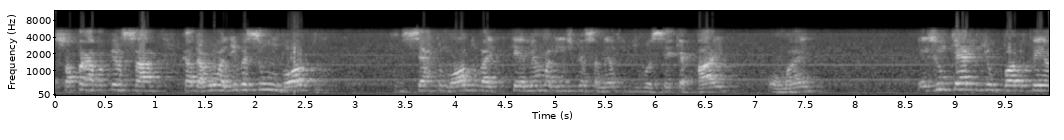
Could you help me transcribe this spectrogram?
só parar para pensar, cada um ali vai ser um voto, que de certo modo vai ter a mesma linha de pensamento de você que é pai ou mãe. Eles não querem que o pobre tenha,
